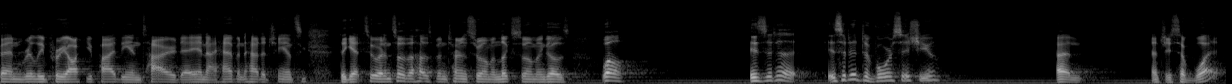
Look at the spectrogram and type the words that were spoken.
been really preoccupied the entire day and I haven't had a chance to get to it. And so the husband turns to him and looks to him and goes, Well, is it a, Is it a divorce issue? And, and she said, What?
